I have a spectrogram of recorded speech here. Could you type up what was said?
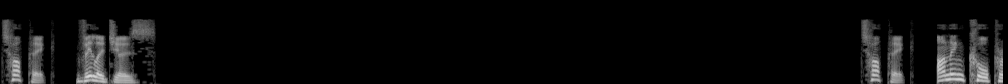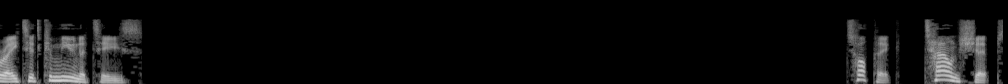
Topic: Villages. Topic: Unincorporated communities. Topic: Townships.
